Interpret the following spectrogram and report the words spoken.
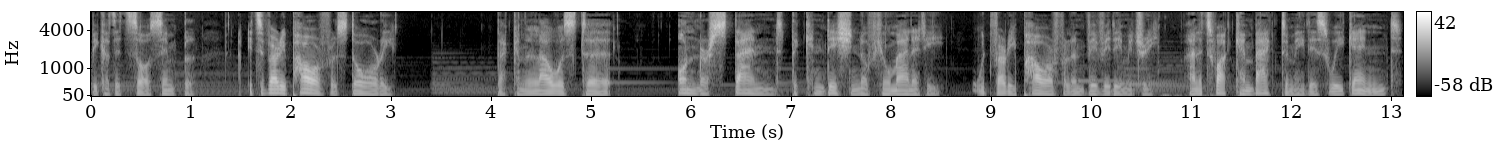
because it's so simple. It's a very powerful story that can allow us to understand the condition of humanity with very powerful and vivid imagery. And it's what came back to me this weekend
